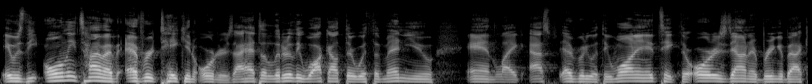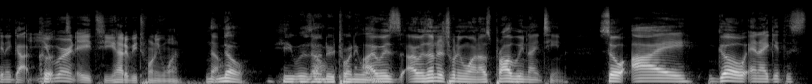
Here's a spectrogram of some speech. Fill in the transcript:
it was the only time I've ever taken orders. I had to literally walk out there with a menu and like ask everybody what they wanted, take their orders down, and bring it back, and it got cooked. You weren't 18. You had to be 21. no, No, he was no. under twenty one. I was I was under 21. I was probably 19. So I go and I get this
